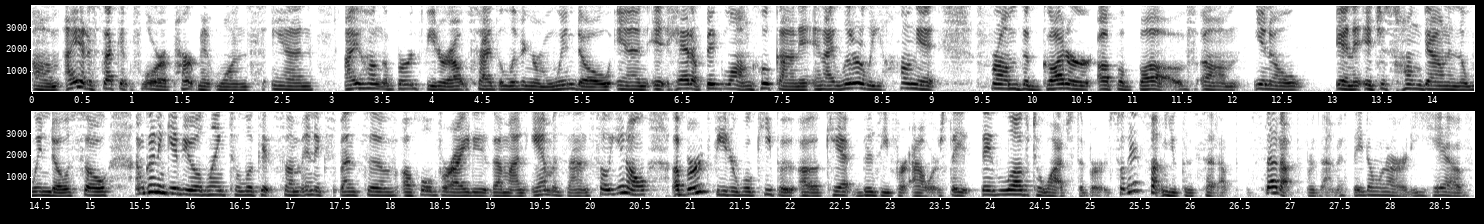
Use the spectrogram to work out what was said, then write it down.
um, I had a second floor apartment once, and I hung a bird feeder outside the living room window, and it had a big long hook on it, and I literally hung it from the gutter up above, um, you know, and it just hung down in the window. So I'm going to give you a link to look at some inexpensive, a whole variety of them on Amazon. So, you know, a bird feeder will keep a, a, cat busy for hours. They, they love to watch the birds. So that's something you can set up, set up for them if they don't already have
